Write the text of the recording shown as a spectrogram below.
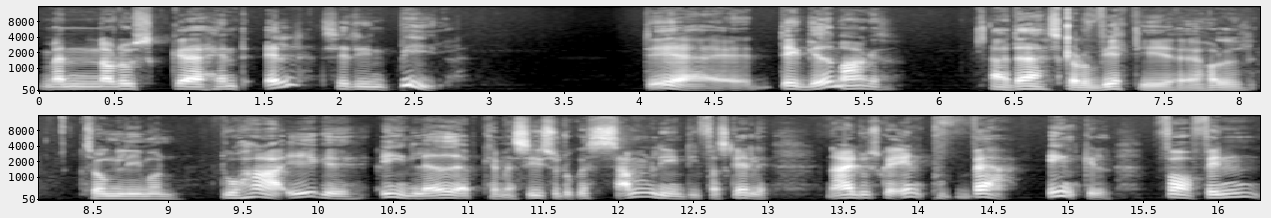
Men når du skal hente el til din bil, det er, det er et gedemarked. Ja, der skal du virkelig øh, holde tungen lige i munden. Du har ikke en ladeapp, kan man sige, så du kan sammenligne de forskellige. Nej, du skal ind på hver enkelt for at finde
